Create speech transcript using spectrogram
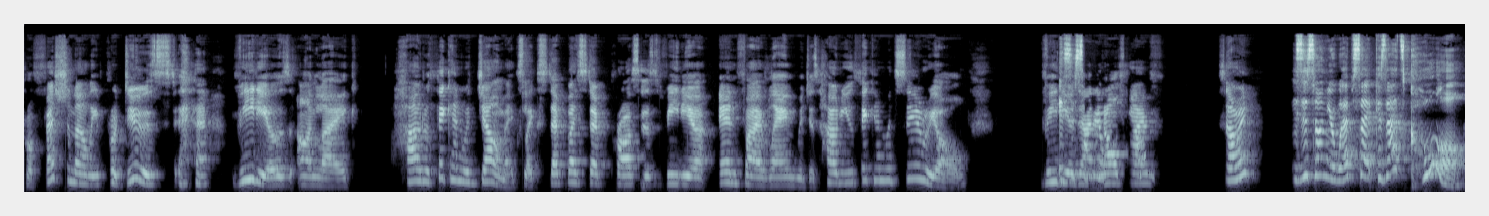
professionally produced videos on like how to thicken with gel mix, like step by step process video in five languages. How do you thicken with cereal? Video done in all five. Sorry? Is this on your website? Because that's cool.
